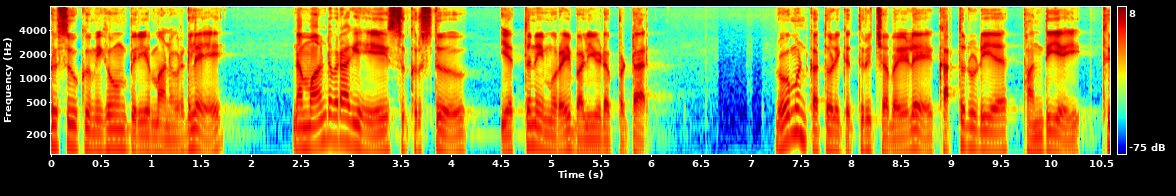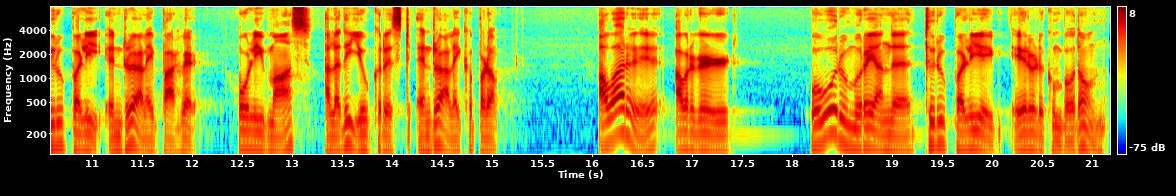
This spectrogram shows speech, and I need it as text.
கிறிஸ்துவுக்கு மிகவும் பிரியமானவர்களே நம் ஆண்டவராகிய இயேசு கிறிஸ்து எத்தனை முறை பலியிடப்பட்டார்? ரோமன் கத்தோலிக்க திருச்சபையிலே கர்த்தருடைய பந்தியை திருப்பலி என்று அழைப்பார்கள். ஹோலி மாஸ் அல்லது யூக்கரிஸ்ட் என்று அழைக்கப்படும். அவ்வாறு அவர்கள் ஒவ்வொரு முறை அந்த திருப்பலியை ஏறெடுக்கும் போதும்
